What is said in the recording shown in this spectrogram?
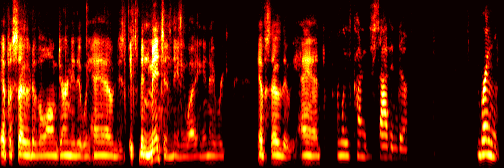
episode of the long journey that we have. It's been mentioned anyway in every episode that we had. And we've kind of decided to bring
